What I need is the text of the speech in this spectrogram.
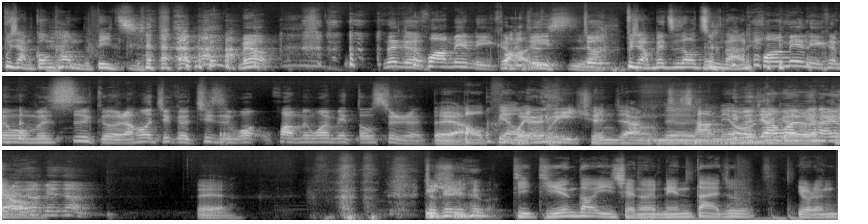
不想公开我们的地址，没有那个画面里可能就不好意思啊就不想被知道住哪里。画面里可能我们四个，然后这个其实外画面外面都是人，对啊，保镖。围围一圈这样，对只差没有你们家外面还有人在那边这样，对。啊，就可以？体体验到以前的年代，就有人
